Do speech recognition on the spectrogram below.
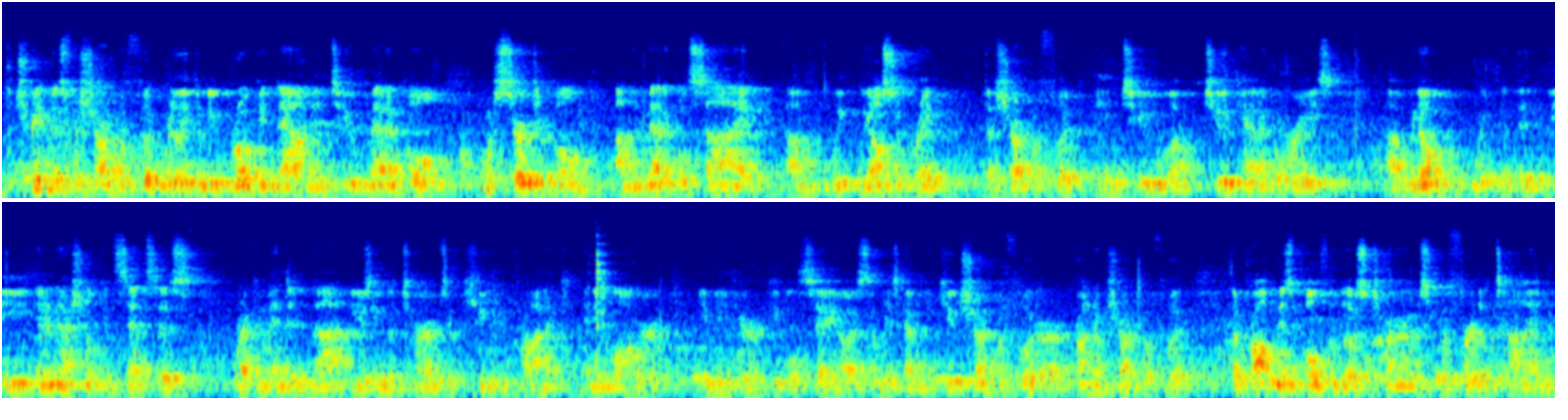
the treatments for Charcot foot really can be broken down into medical or surgical. On the medical side, um, we, we also break the Charcot foot into um, two categories. Uh, we don't, we, the, the, international consensus recommended not using the terms acute and chronic any longer. You may hear people say, oh, somebody's got an acute Charcot foot or a chronic Charcot foot. The problem is both of those terms refer to time,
